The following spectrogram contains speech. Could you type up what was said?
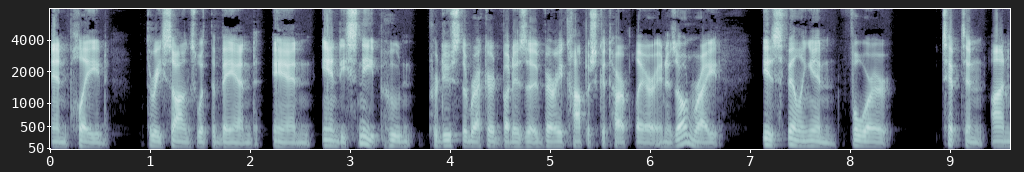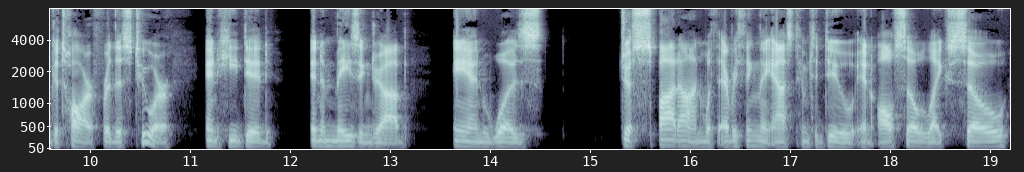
and played three songs with the band. And Andy Sneap, who produced the record but is a very accomplished guitar player in his own right, is filling in for Tipton on guitar for this tour, and he did an amazing job and was just spot on with everything they asked him to do and also like so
